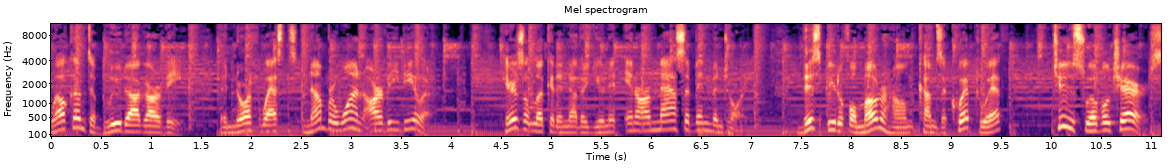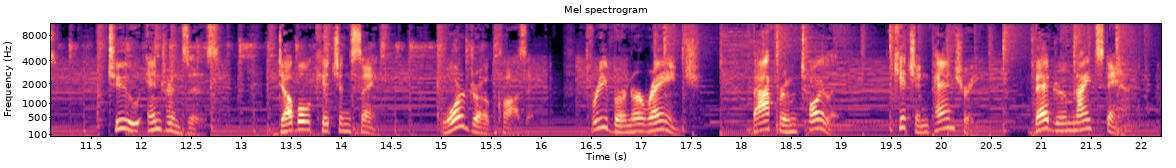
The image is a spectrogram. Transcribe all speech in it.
Welcome to Blue Dog RV, the Northwest's number one RV dealer. Here's a look at another unit in our massive inventory. This beautiful motorhome comes equipped with two swivel chairs, two entrances, double kitchen sink, wardrobe closet, three burner range, bathroom toilet, kitchen pantry, bedroom nightstand,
